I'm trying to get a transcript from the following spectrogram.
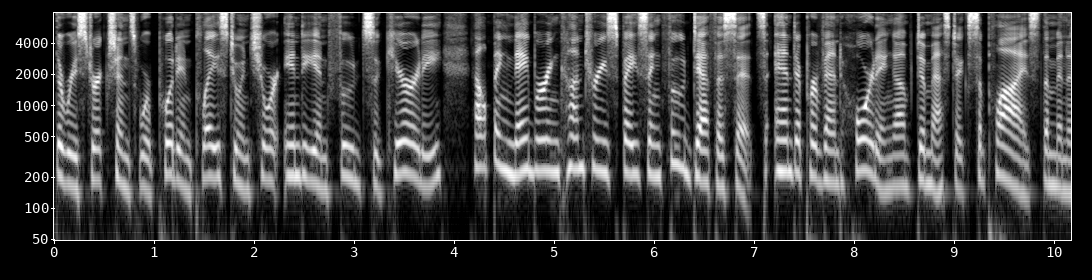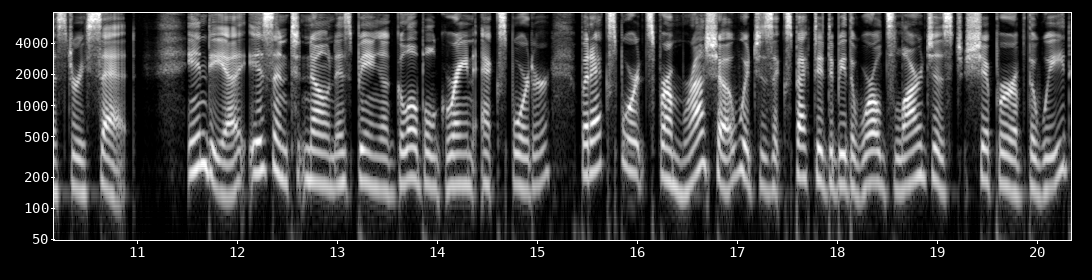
The restrictions were put in place to ensure Indian food security, helping neighboring countries facing food deficits, and to prevent hoarding of domestic supplies, the ministry said. India isn't known as being a global grain exporter, but exports from Russia, which is expected to be the world's largest shipper of the wheat,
